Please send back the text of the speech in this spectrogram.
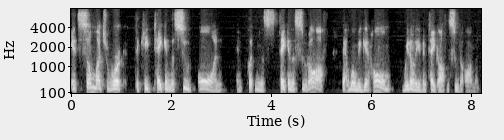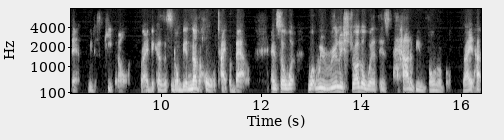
it's so much work to keep taking the suit on and putting the taking the suit off that when we get home, we don't even take off the suit of armor then. We just keep it on, right? Because this is going to be another whole type of battle. And so what what we really struggle with is how to be vulnerable, right? How,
